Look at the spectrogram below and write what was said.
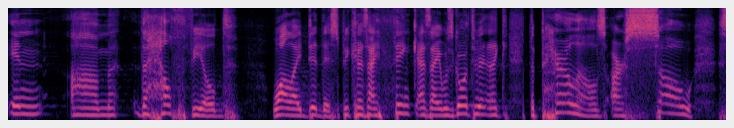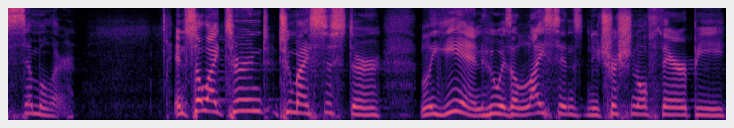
in um, the health field while I did this because I think as I was going through it, like the parallels are so similar. And so I turned to my sister, Leanne, who is a licensed nutritional therapy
